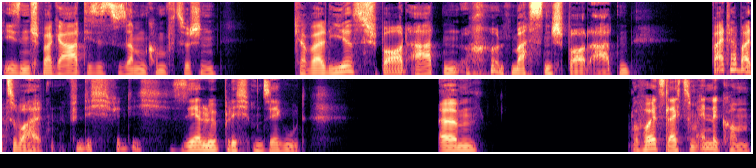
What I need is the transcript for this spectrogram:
diesen Spagat, diese Zusammenkunft zwischen Kavalierssportarten und Massensportarten weiter beizubehalten. Finde ich, finde ich sehr löblich und sehr gut. Ähm, bevor wir jetzt gleich zum Ende kommen,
